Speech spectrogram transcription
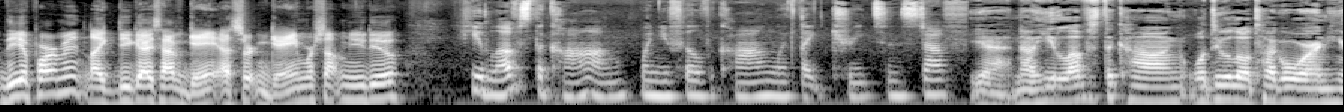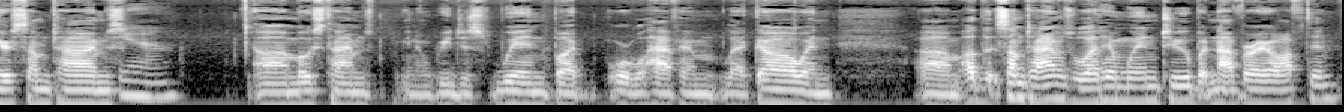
the apartment? Like, do you guys have game a certain game or something you do? he loves the kong when you fill the kong with like treats and stuff Yeah, no, he loves the Kong. We'll do a little tug of war in here sometimes. yeah Uh, most times, you know, we just win, but or we'll have him let go, and um, other sometimes we'll let him win too, but not very often.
